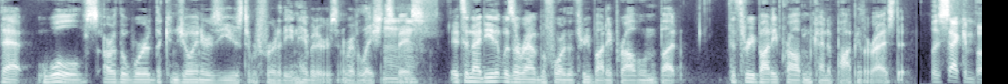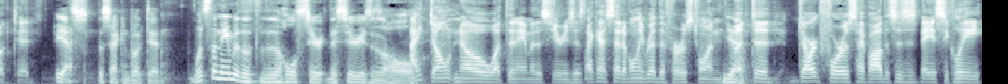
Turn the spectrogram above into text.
that wolves are the word the conjoiners use to refer to the inhibitors in Revelation space. It's an idea that was around before the three body problem, but the three body problem kind of popularized it. The second book did. Yes, the second book did. What's the name of the, the whole ser- the series as a whole? I don't know what the name of the series is. Like I said, I've only read the first one. Yeah. But the Dark Forest hypothesis is basically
